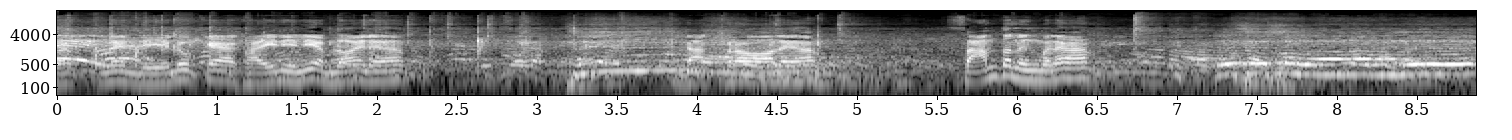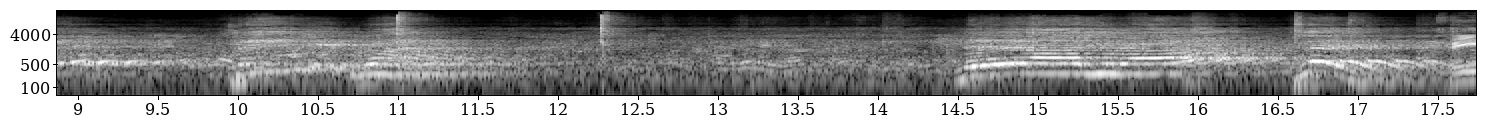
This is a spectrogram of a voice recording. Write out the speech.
ครับเล่นดีลูกแก้ไขนี่เรียบร้อยเลยครับ ดักรอเลยครับสามต่อหนึ่งไปแล้วครับเลอายูนาเพล เปลี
